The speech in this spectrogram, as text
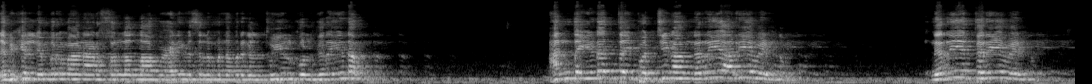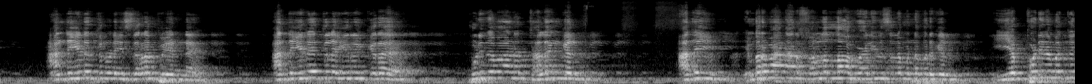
நபிகள் எம்பெருமானார் சொல்லல்லாஹு அலைஹி வஸல்லம் அவர்கள் துயில் கொள்கிற இடம். அந்த இடத்தை பற்றி நாம் நிறைய அறிய வேண்டும். நிறைய தெரிய வேண்டும். அந்த இடத்தினுடைய சிறப்பு என்ன? அந்த இடத்துல இருக்கிற புனிதமான தலங்கள் அதை எம்பெருமானார் சொல்லல்லாஹு அலைஹி வஸல்லம் அவர்கள் எப்படி நமக்கு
